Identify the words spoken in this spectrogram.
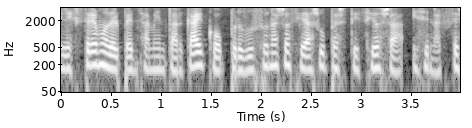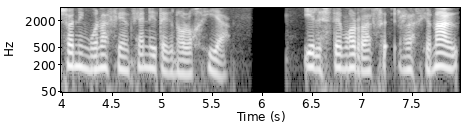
El extremo del pensamiento arcaico produce una sociedad supersticiosa y sin acceso a ninguna ciencia ni tecnología. Y el extremo racional,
